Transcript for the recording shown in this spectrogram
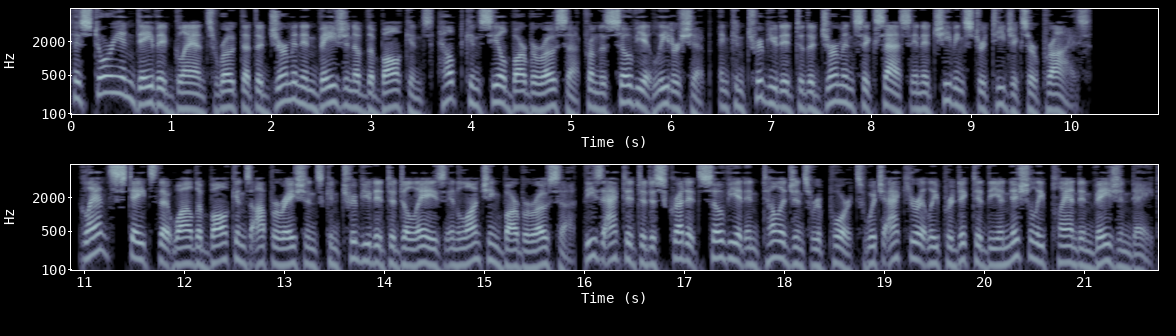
Historian David Glantz wrote that the German invasion of the Balkans helped conceal Barbarossa from the Soviet leadership, and contributed to the German success in achieving strategic surprise. Glantz states that while the Balkans operations contributed to delays in launching Barbarossa, these acted to discredit Soviet intelligence reports which accurately predicted the initially planned invasion date.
